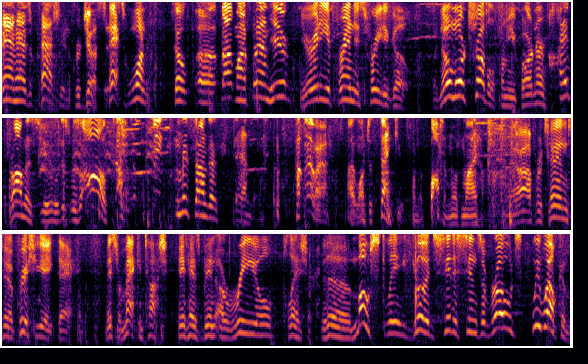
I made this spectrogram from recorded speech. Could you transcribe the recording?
Man has a passion for justice. That's wonderful. So, uh, about my friend here, Your idiot friend is free to go. But no more trouble from you, partner. I promise you, this was all just a big misunderstanding. However, I want to thank you from the bottom of my heart. I'll pretend to appreciate that. Mr. McIntosh, it has been a real pleasure. The mostly good citizens of Rhodes, we welcome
